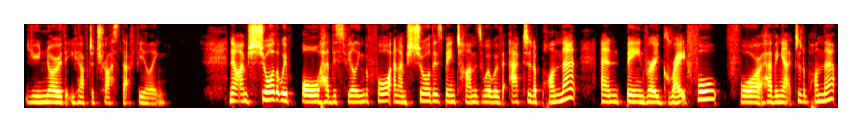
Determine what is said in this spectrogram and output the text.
you know that you have to trust that feeling. Now, I'm sure that we've all had this feeling before, and I'm sure there's been times where we've acted upon that and been very grateful for having acted upon that.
